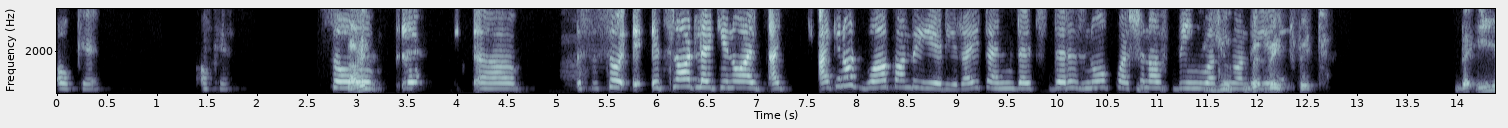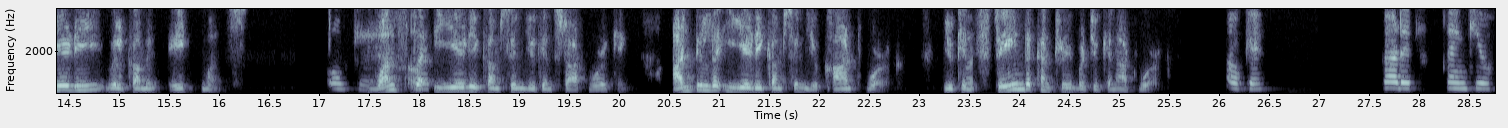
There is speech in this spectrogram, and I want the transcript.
Okay. Okay. So like uh so it's not like you know I I I cannot work on the EAD, right? And it's there is no question of being working You- on the wait, EAD. wait, wait. The EAD will come in eight months. Okay. Once the Okay. EAD comes in, you can start working. Until the EAD comes in, you can't work. You can stay in the country, but you cannot work. Okay. Got it. Thank you.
